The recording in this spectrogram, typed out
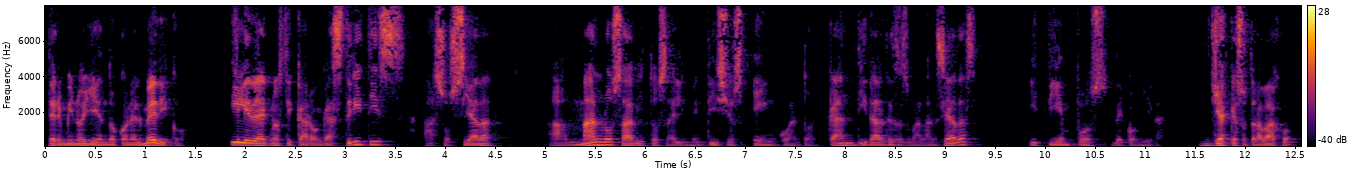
terminó yendo con el médico y le diagnosticaron gastritis asociada a malos hábitos alimenticios en cuanto a cantidades desbalanceadas y tiempos de comida, ya que su trabajo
